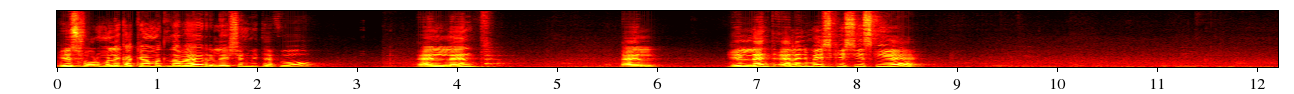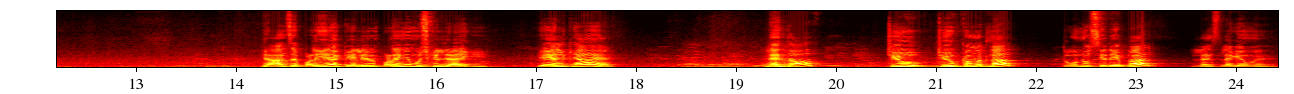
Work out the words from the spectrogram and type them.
इस फॉर्मूले का क्या मतलब है? Relation with F O N length L ये लेंथ एल एनिमेश किस चीज़ की है? ध्यान से पढ़िए, अकेले में पढ़ेंगे मुश्किल जाएगी। ये एल क्या है? लेंथ ऑफ़ ट्यूब ट्यूब का मतलब दोनों सिरे पर लेंस लगे हुए हैं।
